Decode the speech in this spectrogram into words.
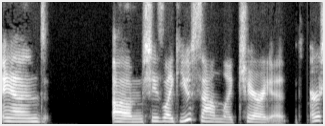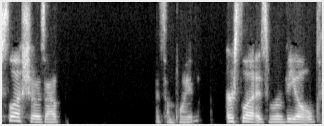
And um she's like, You sound like Chariot. Ursula shows up at some point. Ursula is revealed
